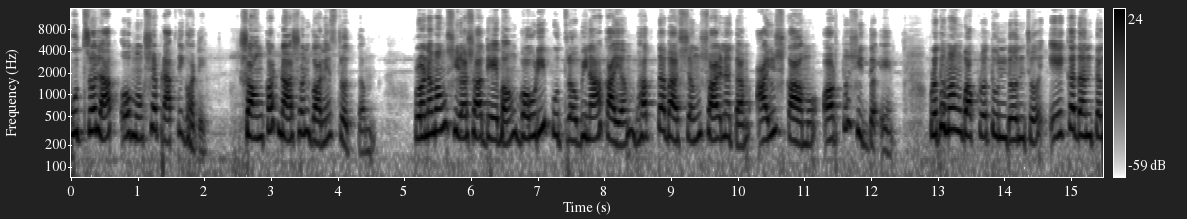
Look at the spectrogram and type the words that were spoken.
পুত্র লাভ ও মোক্ষের প্রাপ্তি ঘটে। সংকট নাশন গণেশ স্তোত্রম প্রণমং শিরসা দেবং গৌরী পুত্র বিনাকায়ম ভক্তবাস্যং শয়নতম আয়ুষ্কাম অর্থসিদ্ধ এ। প্রথমং বক্রতুণ্ডঞ্চ একদন্তং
